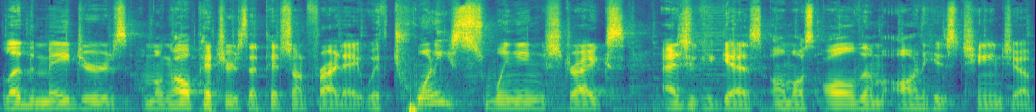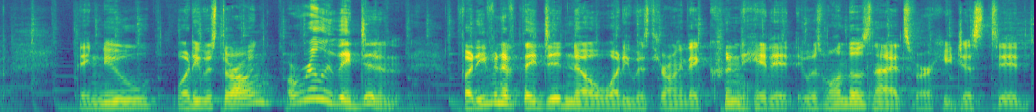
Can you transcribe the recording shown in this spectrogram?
led the majors among all pitchers that pitched on Friday with 20 swinging strikes, as you could guess, almost all of them on his changeup. They knew what he was throwing, or really they didn't. But even if they did know what he was throwing, they couldn't hit it. It was one of those nights where he just did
